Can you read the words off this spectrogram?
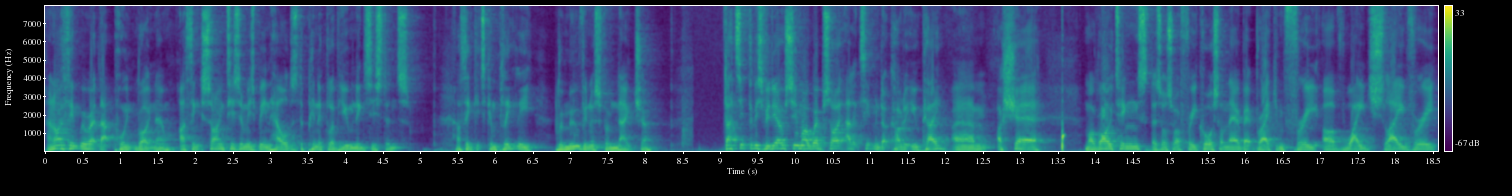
And I think we're at that point right now. I think scientism is being held as the pinnacle of human existence. I think it's completely removing us from nature that's it for this video. See my website, alexhitman.co.uk. Um, I share my writings. There's also a free course on there about breaking free of wage slavery.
